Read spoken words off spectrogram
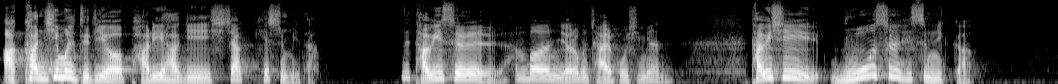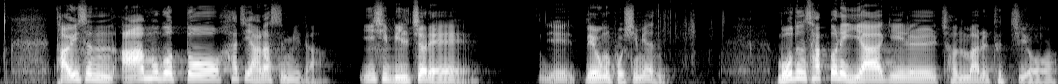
악한 힘을 드디어 발휘하기 시작했습니다. 근데 다윗을 한번 여러분 잘 보시면 다윗이 무엇을 했습니까? 다윗은 아무것도 하지 않았습니다. 21절에 이제 내용을 보시면 모든 사건의 이야기를 전말을 듣지요.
